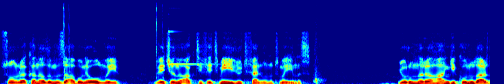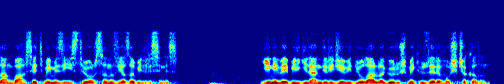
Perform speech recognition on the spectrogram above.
sonra kanalımıza abone olmayı ve çanı aktif etmeyi lütfen unutmayınız. Yorumlara hangi konulardan bahsetmemizi istiyorsanız yazabilirsiniz. Yeni ve bilgilendirici videolarla görüşmek üzere hoşçakalın.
